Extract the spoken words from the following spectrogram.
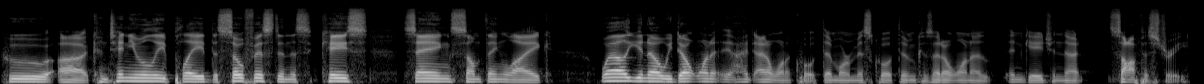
who uh, continually played the sophist in this case, saying something like, well, you know, we don't want to, I, I don't want to quote them or misquote them because I don't want to engage in that sophistry.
